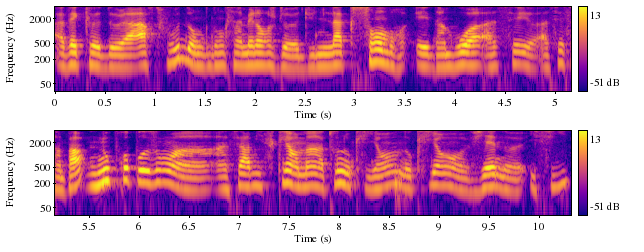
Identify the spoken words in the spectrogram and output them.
avec euh, de la hardwood, donc c'est un mélange d'une laque sombre et d'un bois assez, assez sympa. Nous proposons un service clé en main à tous nos clients. Nos clients viennent ici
